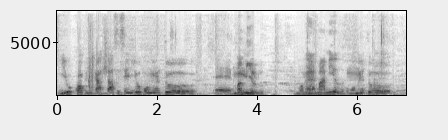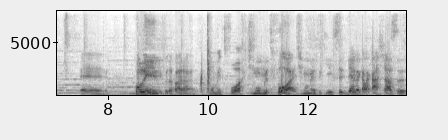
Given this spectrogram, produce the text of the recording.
E o copo de cachaça seria o momento é, mamilo, Momento É. mamilo, o momento é, polêmico da parada. momento forte. Um momento forte, um momento que você bebe aquela cachaça,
